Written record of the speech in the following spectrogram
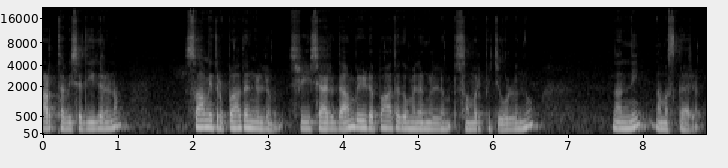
അർത്ഥവിശദീകരണം സ്വാമി തൃപാദങ്ങളിലും ശ്രീ ശാരദാംബയുടെ പാദകമലങ്ങളിലും സമർപ്പിച്ചുകൊള്ളുന്നു. നന്ദി നമസ്കാരം.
